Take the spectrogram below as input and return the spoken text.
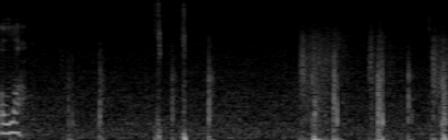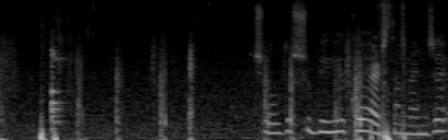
Allah. Üç oldu. Şu büyüğü koyarsam bence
